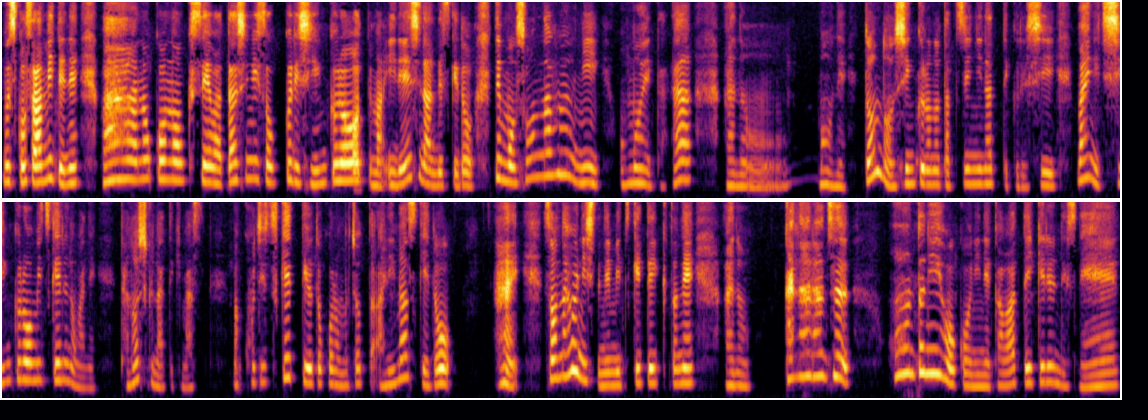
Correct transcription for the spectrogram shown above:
息子さん見てね「わああの子の癖私にそっくりシンクロ」ってまあ遺伝子なんですけどでもそんな風に思えたらあのーもうねどんどんシンクロの達人になってくるし毎日シンクロを見つけるのがね楽しくなってきます。まあ、こじつけっていうところもちょっとありますけどはいそんな風にしてね見つけていくとねあの必ず本当にいい方向にね変わっていけるんですね。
